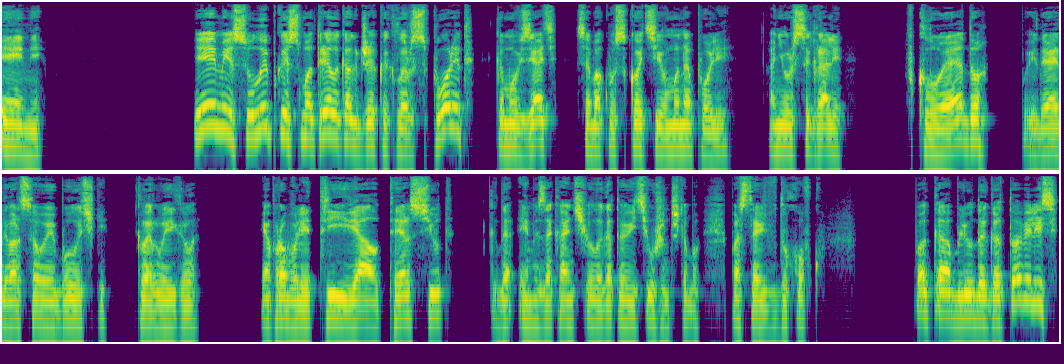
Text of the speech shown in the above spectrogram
Эми. Эми с улыбкой смотрела, как Джек и Клэр спорят, кому взять собаку Скотти в монополии. Они уже сыграли в Клуэдо, поедая дворцовые булочки. Клэр выиграла. И опробовали тривиал персют, когда Эми заканчивала готовить ужин, чтобы поставить в духовку. Пока блюда готовились,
